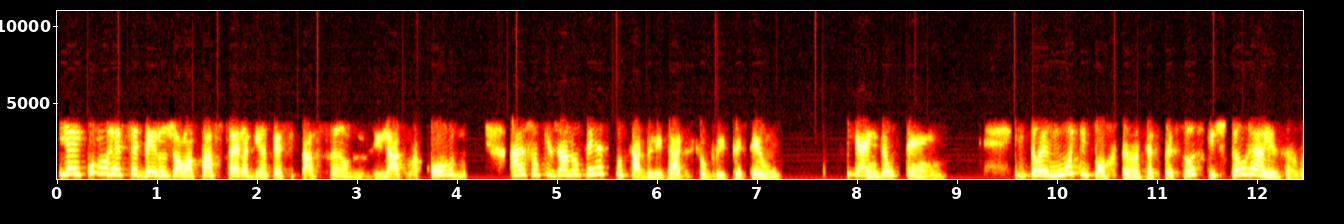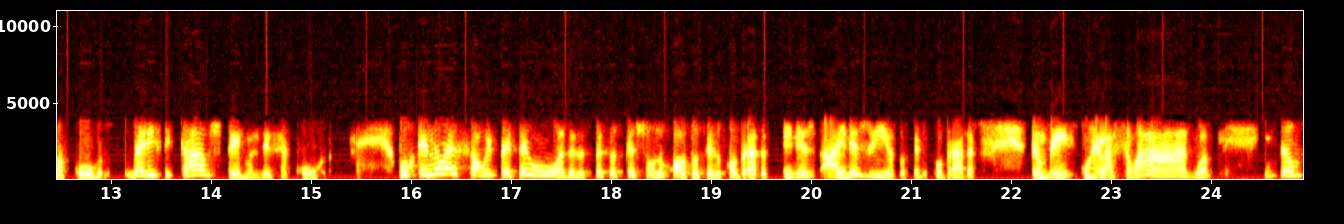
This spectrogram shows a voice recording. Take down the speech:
E aí, como receberam já uma parcela de antecipação do desilado do acordo, acham que já não tem responsabilidade sobre o IPTU. E ainda o tem. Então, é muito importante as pessoas que estão realizando o acordo verificar os termos desse acordo. Porque não é só o IPTU, às vezes as pessoas questionam, ó, oh, estou sendo cobrada a energia, estou sendo cobrada também com relação à água. Então,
